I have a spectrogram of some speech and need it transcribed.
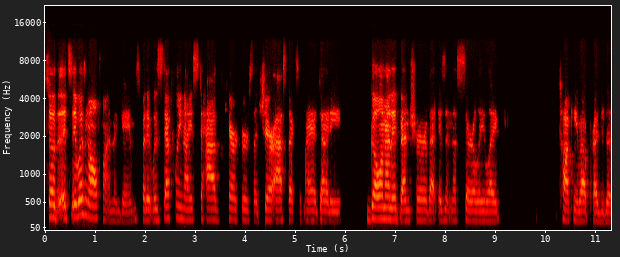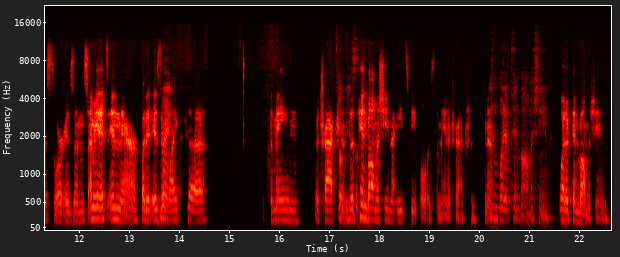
so it's it wasn't all fun and games but it was definitely nice to have characters that share aspects of my identity go on an adventure that isn't necessarily like talking about prejudice or isms. I mean, it's in there, but it isn't Right. like the the main attraction. Focus. The pinball machine that eats people is the main attraction. You know, And what a pinball machine. what a pinball machine.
